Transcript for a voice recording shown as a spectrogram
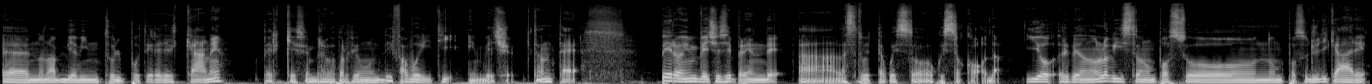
eh, non abbia vinto il potere del cane perché sembrava proprio uno dei favoriti invece tant'è. Però invece si prende uh, la statuetta questo, questo coda. Io, ripeto, non l'ho visto, non posso, non posso giudicare,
